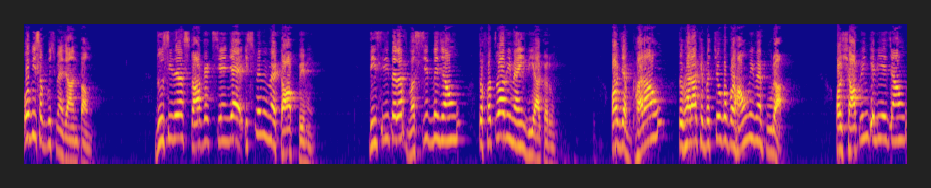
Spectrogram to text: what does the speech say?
وہ بھی سب کچھ میں جانتا ہوں۔ دوسری طرف سٹاک ایکسچینج ہے، اس میں بھی میں ٹاپ پہ ہوں۔ تیسری طرف مسجد میں جاؤں تو فتوا بھی میں ہی دیا کروں۔ اور جب گھر آؤں تو گھر آ کے بچوں کو پڑھاؤں بھی میں پورا۔ اور شاپنگ کے لیے جاؤں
